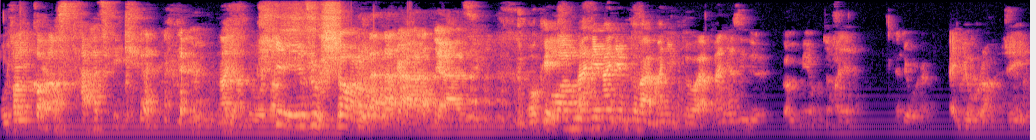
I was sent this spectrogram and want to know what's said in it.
persze. Van Úgyhogy karasztázik. nagyon durva. Jézus, sarkártyázik. Oké, Valami- menjünk, menjünk tovább, menjünk tovább. Mennyi az idő? Mi mondtam, hogy Egy óra. egy óra, zsír.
